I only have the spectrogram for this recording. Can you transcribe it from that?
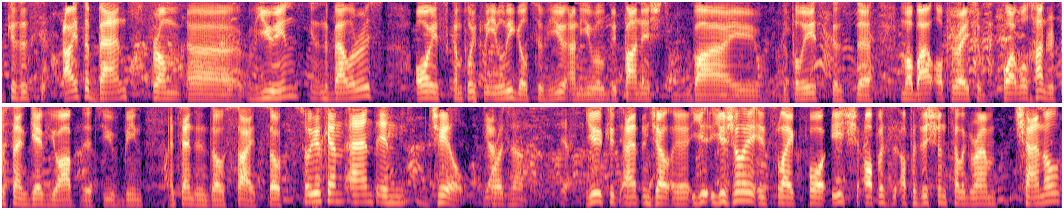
because it's either banned from uh, viewing in the Belarus or it's completely illegal to view and you will be punished by the police because the mobile operator will 100% give you up that you've been attending those sites so So you can end in jail, for example. Yeah. you could add in jail. Uh, usually, it's like for each oppos- opposition Telegram channel,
